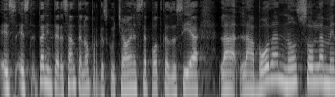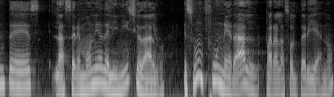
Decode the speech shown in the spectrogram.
es, es, tan interesante, ¿no? Porque escuchaba en este podcast, decía, la, la boda no solamente es la ceremonia del inicio de algo, es un funeral para la soltería, ¿no?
